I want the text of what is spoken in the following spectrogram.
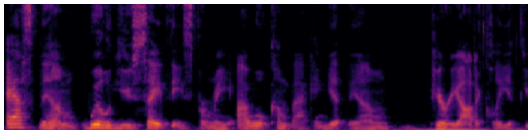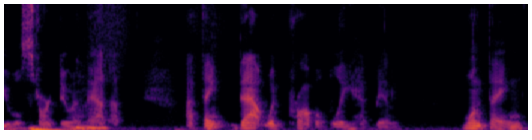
ask them, Will you save these for me? I will come back and get them periodically if you will start doing that. I, I think that would probably have been one thing.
